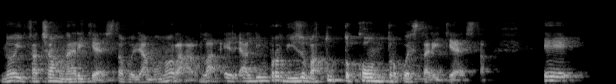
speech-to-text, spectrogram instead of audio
Noi facciamo una richiesta, vogliamo onorarla e all'improvviso va tutto contro questa richiesta. E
